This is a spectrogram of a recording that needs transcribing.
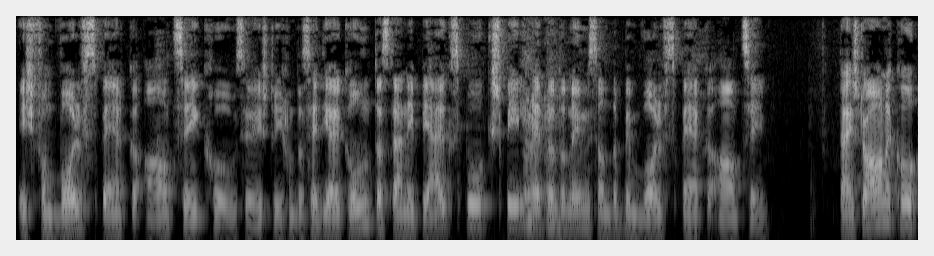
ist vom Wolfsberger AC aus Österreich. Und das hat ja einen Grund, dass der nicht bei Augsburg gespielt hat oder nicht mehr, sondern beim Wolfsberger AC. Da ist da angekommen.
